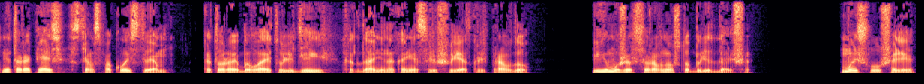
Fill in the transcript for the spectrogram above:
не торопясь с тем спокойствием, которое бывает у людей, когда они наконец решили открыть правду, и им уже все равно, что будет дальше. Мы слушали.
